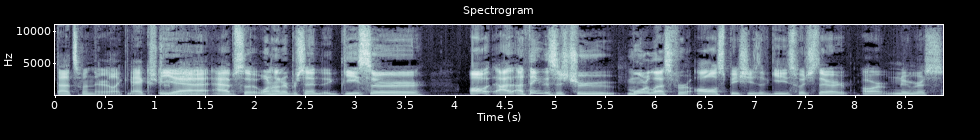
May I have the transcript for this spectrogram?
That's when they're like extra. Yeah, absolutely, one hundred percent. Geese are all. I, I think this is true more or less for all species of geese, which there are numerous.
